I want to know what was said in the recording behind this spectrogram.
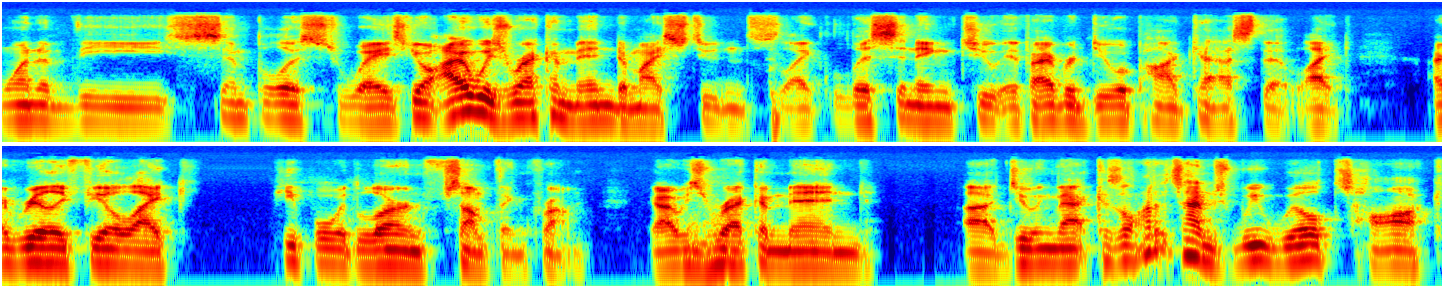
one of the simplest ways. You know, I always recommend to my students like listening to if I ever do a podcast that like I really feel like people would learn something from. I always mm-hmm. recommend uh, doing that because a lot of times we will talk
